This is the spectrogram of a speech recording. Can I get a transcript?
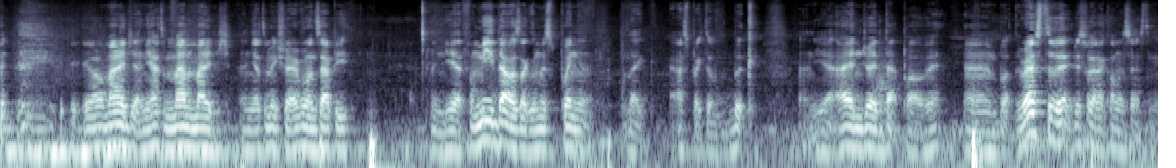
you're a manager, and you have to man manage, and you have to make sure everyone's happy. And yeah, for me, that was like the most poignant like aspect of the book, and yeah, I enjoyed that part of it. Um, but the rest of it just felt like common sense to me.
